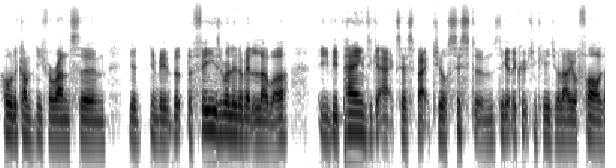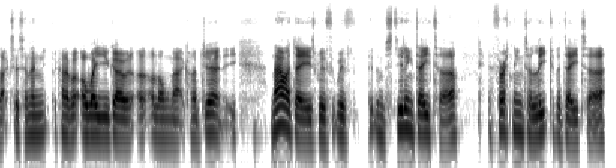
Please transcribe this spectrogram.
hold a company for ransom, you'd, you'd be the, the fees were a little bit lower. You'd be paying to get access back to your systems to get the encryption key to allow your files access, and then kind of away you go along that kind of journey. Nowadays, with with them stealing data, threatening to leak the data,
